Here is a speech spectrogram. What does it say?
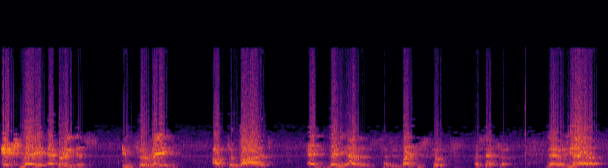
X-ray apparatus, infrared, ultraviolet, and many others, such as microscopes, etc. Now here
